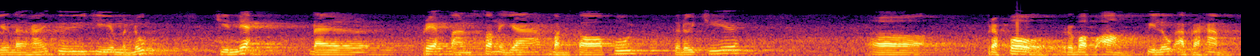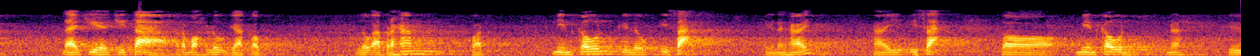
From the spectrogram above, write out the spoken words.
យើងដឹងហើយគឺជាមនុស្សជាអ្នកដែលព្រះបានសន្យាបន្តពូជក៏ដូចជាអឺព្រះពររបស់ព្រះអង្គពីលោកអាប់រ៉ាហាំដែលជាជីតារបស់លោកយ៉ាកុប លោកអាប់រ៉ាហាំគាត់មានកូនគឺលោកអ៊ីសាក់យើងនឹងហើយហើយអ៊ីសាក់ក៏មានកូនណាគឺ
